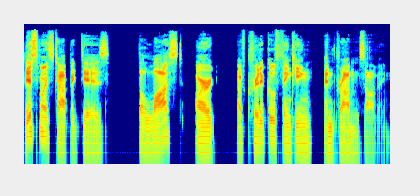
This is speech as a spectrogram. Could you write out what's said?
This month's topic is the lost art of critical thinking and problem solving.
